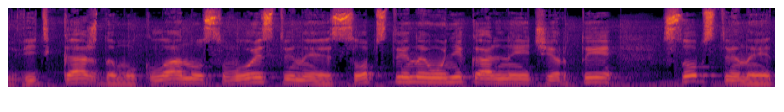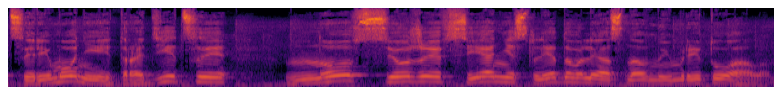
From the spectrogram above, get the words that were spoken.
Ведь каждому клану свойственны собственные уникальные черты – собственные церемонии и традиции, но все же все они следовали основным ритуалам.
